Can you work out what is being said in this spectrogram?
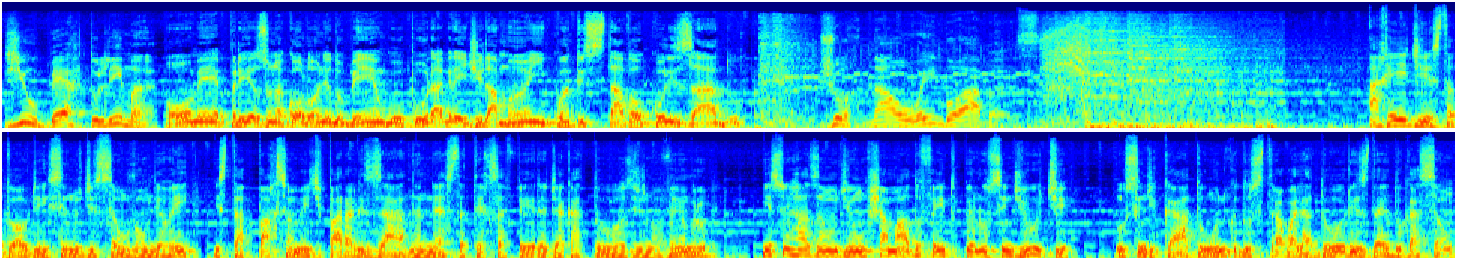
Gilberto Lima. Homem é preso na colônia do Bengo por agredir a mãe enquanto estava alcoolizado. Jornal em Boabas. A rede estadual de ensino de São João del Rei está parcialmente paralisada nesta terça-feira, dia 14 de novembro, isso em razão de um chamado feito pelo Sindiute, o Sindicato Único dos Trabalhadores da Educação.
